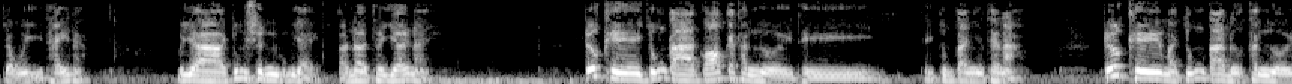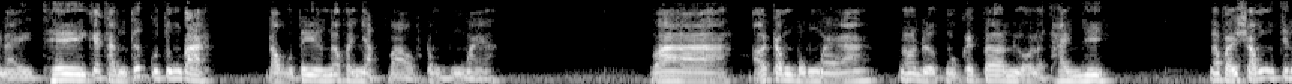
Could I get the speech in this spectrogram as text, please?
cho quý vị thấy nè. Bây giờ chúng sinh cũng vậy, ở nơi thế giới này. Trước khi chúng ta có cái thân người thì thì chúng ta như thế nào? Trước khi mà chúng ta được thân người này thì cái thần thức của chúng ta đầu tiên nó phải nhập vào trong bụng mẹ. Và ở trong bụng mẹ nó được một cái tên gọi là thai nhi. Nó phải sống 9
